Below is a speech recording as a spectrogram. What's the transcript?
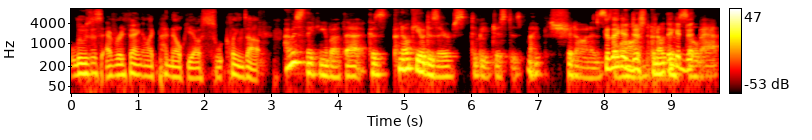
loses everything and like Pinocchio sw- cleans up. I was thinking about that because Pinocchio deserves to be just as like shit on as because they could just Pinocchio they could so bad.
